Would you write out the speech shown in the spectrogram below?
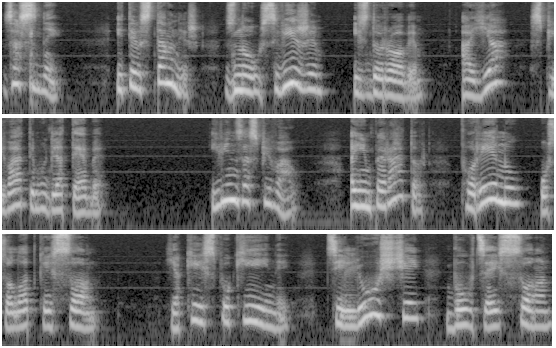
засни, і ти встанеш знову свіжим і здоровим, а я співатиму для тебе. І він заспівав, а імператор поринув у солодкий сон. Який спокійний, цілющий був цей сон.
